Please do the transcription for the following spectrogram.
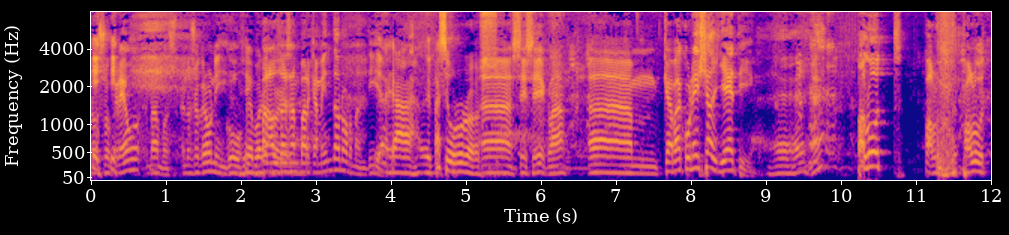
no s'ho creu, vamos, no s'ho creu ningú. Sí, bueno, però- desembarcament de Normandia. Ja, va ser horrorós. Uh, sí, sí, clar. Uh, que va conèixer el Yeti. Pelut! Pelut, pelut.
